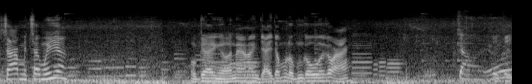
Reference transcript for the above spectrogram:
Sao sao mí á ok ngựa nam đang chạy trong lụm cu nha các bạn. Trời ơi.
